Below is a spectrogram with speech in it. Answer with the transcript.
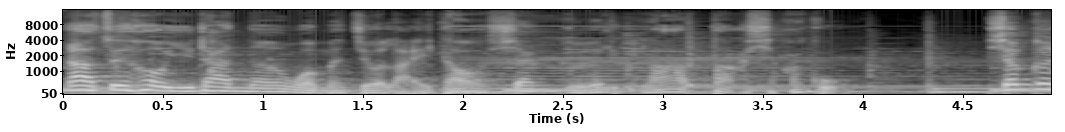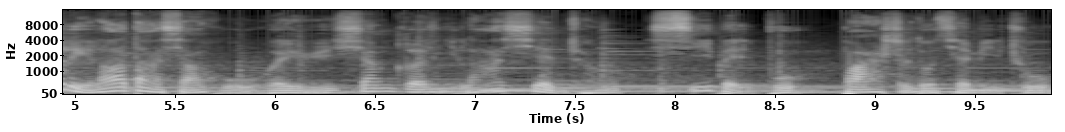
那最后一站呢，我们就来到香格里拉大峡谷。香格里拉大峡谷位于香格里拉县城西北部八十多千米处，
